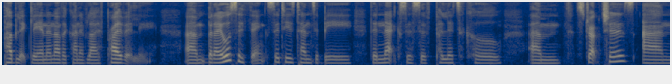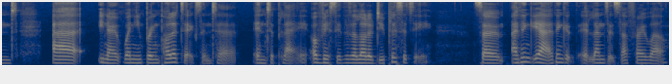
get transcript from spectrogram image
publicly and another kind of life privately. Um, but I also think cities tend to be the nexus of political um, structures, and uh, you know, when you bring politics into into play, obviously there's a lot of duplicity. So I think, yeah, I think it, it lends itself very well.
